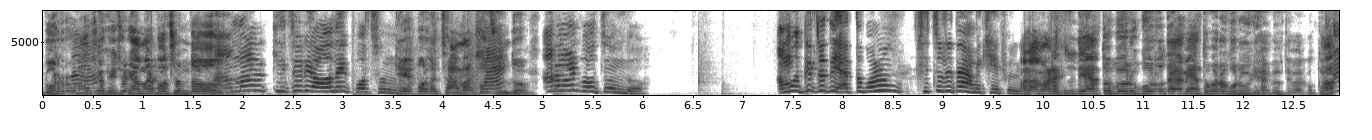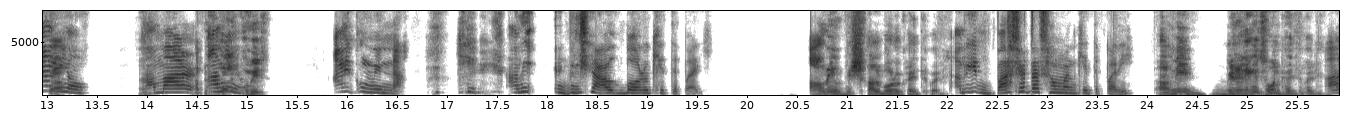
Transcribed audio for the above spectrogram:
গরুর মাংস খিচুড়ি আমার পছন্দ। আমার খিচুড়ি অনেক পছন্দ। কে বলেছে? আমার হ্যাঁ। পছন্দ। আমার পছন্দ। আমাকে যদি এত বড় খিচুড়ি দেয় আমি খেয়ে ফেলব। আর যদি এত বড় গরু দেয় আমি এত বড় গরু খেয়ে ফেলতে পারব। কাঁচা। আমার আমি কুমির। আমি কুমির না। আমি বিশাল বড় খেতে পারি। আমি বিশাল বড় খাইতে পারি। আমি বাসাটা সমান খেতে পারি। আমি বিল্ডিং এর সমান খাইতে পারি। আ?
